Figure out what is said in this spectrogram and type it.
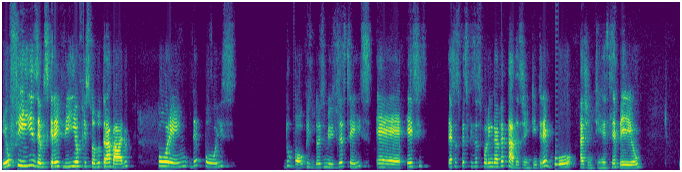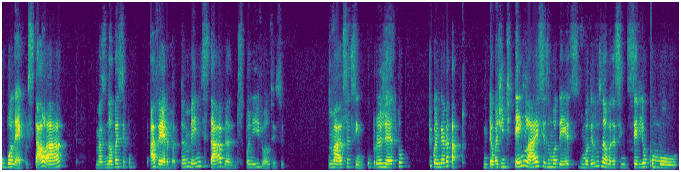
Eu fiz, eu escrevi, eu fiz todo o trabalho, porém, depois do golpe de 2016, é, esses, essas pesquisas foram engavetadas. A gente entregou, a gente recebeu, o boneco está lá, mas não vai ser. A verba também estava disponível, não sei se. Mas, assim, o projeto ficou engavetado. Então a gente tem lá esses modelos, modelos não, mas assim, seriam como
